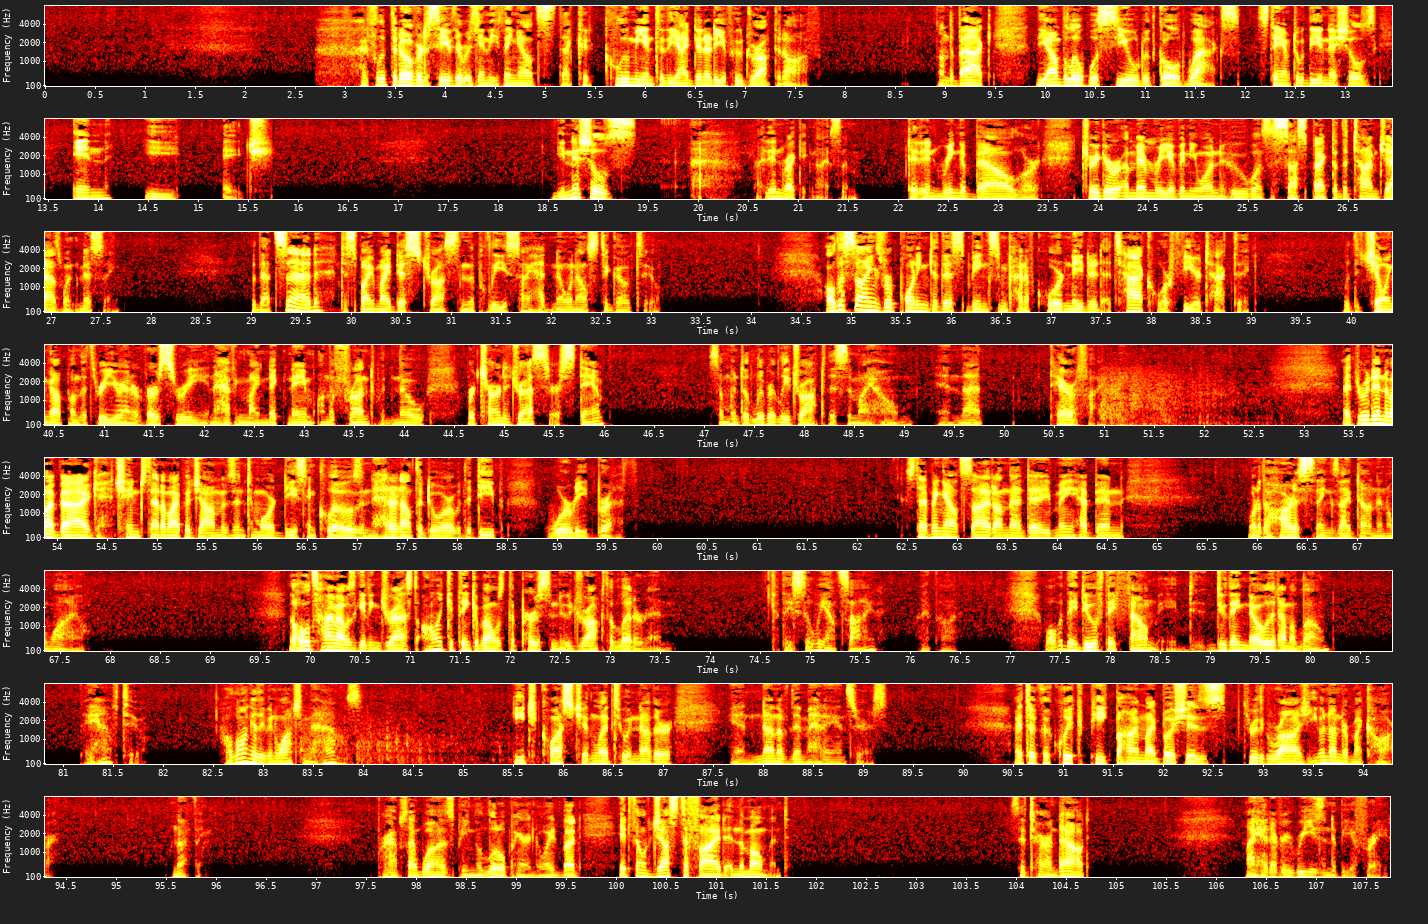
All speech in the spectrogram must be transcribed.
I flipped it over to see if there was anything else that could clue me into the identity of who dropped it off. On the back, the envelope was sealed with gold wax, stamped with the initials N E H. The initials, I didn't recognize them. They didn't ring a bell or trigger a memory of anyone who was a suspect at the time Jazz went missing. With that said, despite my distrust in the police, I had no one else to go to. All the signs were pointing to this being some kind of coordinated attack or fear tactic. With it showing up on the three year anniversary and having my nickname on the front with no return address or stamp, someone deliberately dropped this in my home, and that terrified me. I threw it into my bag, changed out of my pajamas into more decent clothes, and headed out the door with a deep, worried breath. Stepping outside on that day may have been one of the hardest things I'd done in a while. The whole time I was getting dressed, all I could think about was the person who dropped the letter in. Could they still be outside? I thought. What would they do if they found me? Do they know that I'm alone? They have to. How long have they been watching the house? Each question led to another, and none of them had answers. I took a quick peek behind my bushes, through the garage, even under my car. Nothing. Perhaps I was being a little paranoid, but it felt justified in the moment. As it turned out, I had every reason to be afraid.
